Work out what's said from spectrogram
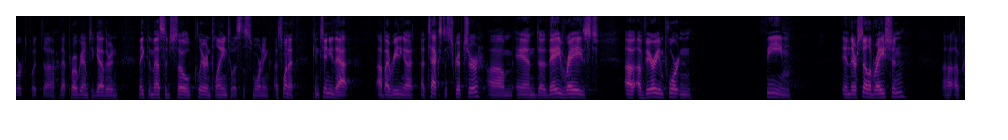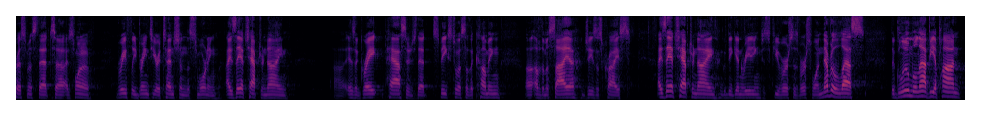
worked to put uh, that program together and make the message so clear and plain to us this morning. I just want to continue that uh, by reading a, a, text of Scripture. Um, and uh, they raised a, a, very important theme in their celebration uh, of Christmas that uh, I just want to briefly bring to your attention this morning. Isaiah chapter 9 uh, is a great passage that speaks to us of the coming uh, of the Messiah, Jesus Christ. Isaiah chapter 9, I'm going to begin reading just a few verses. Verse 1 Nevertheless, the gloom will not be upon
